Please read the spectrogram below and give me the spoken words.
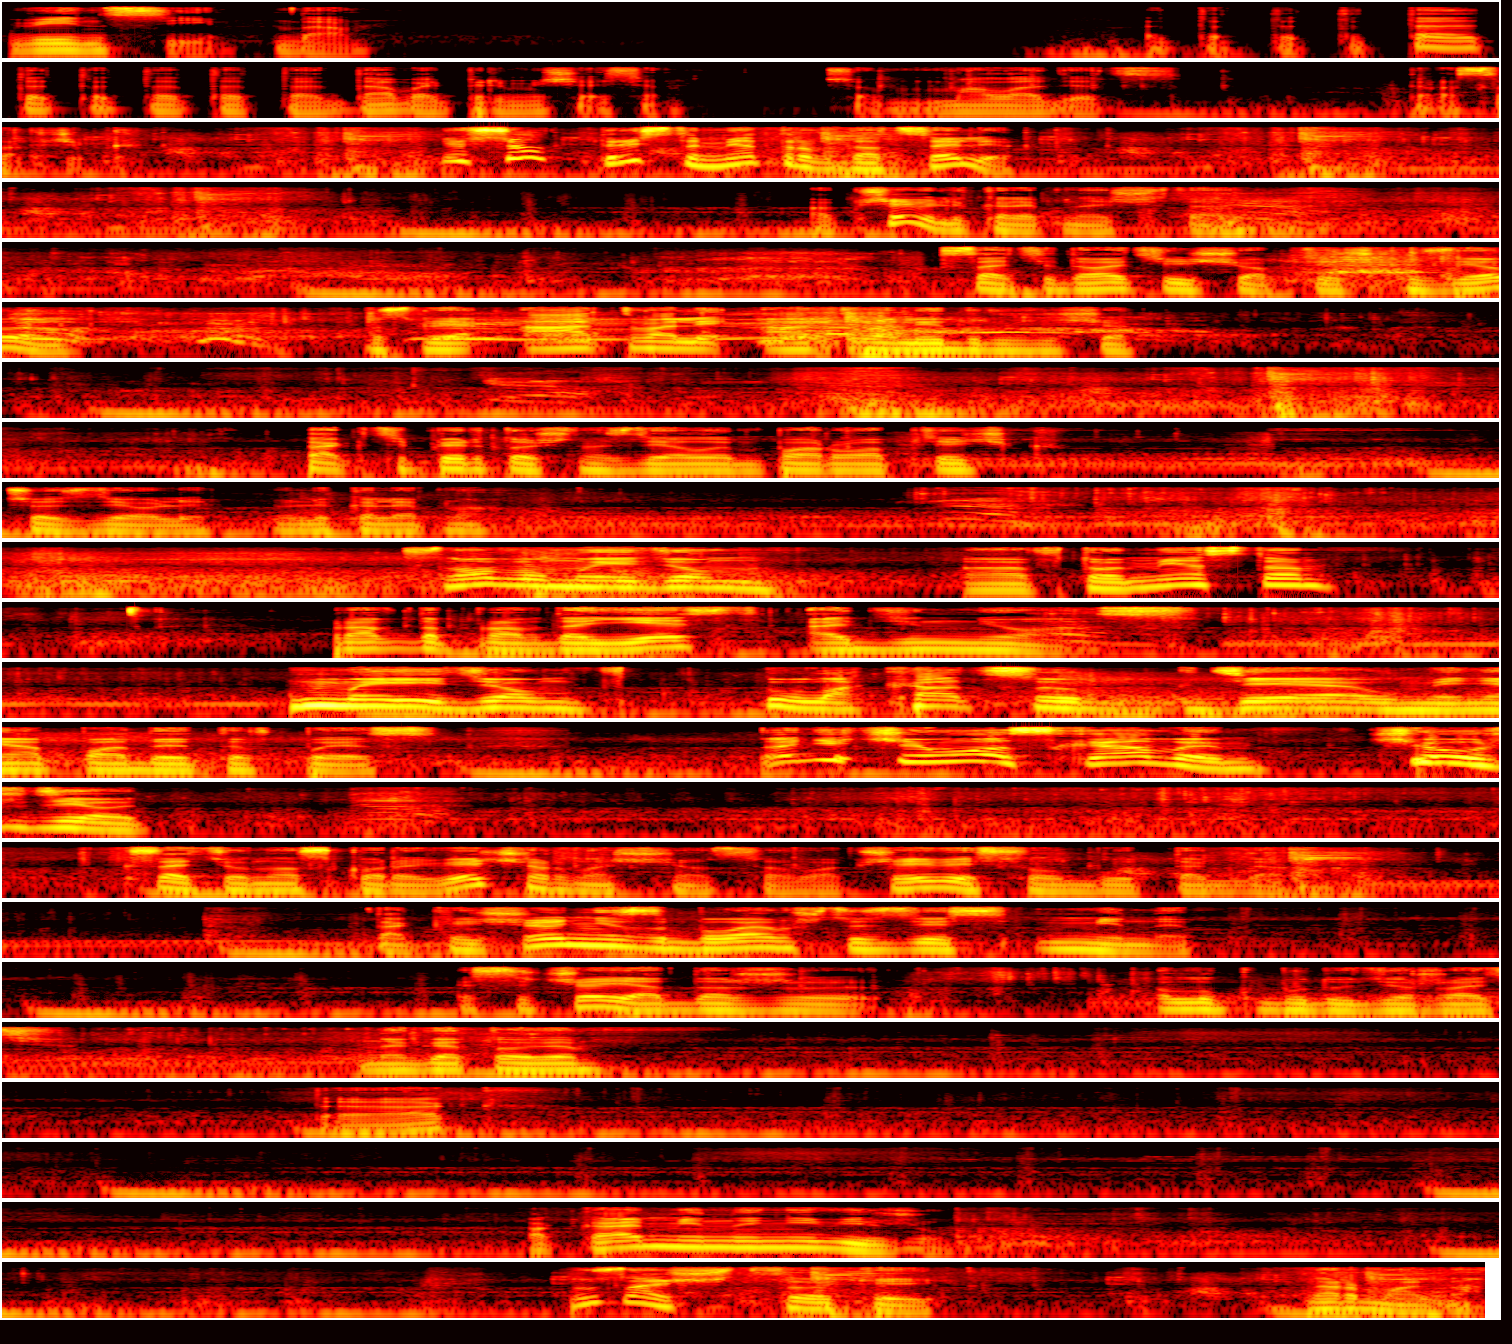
VNC, да. Та Давай, перемещайся. Все, молодец. Красавчик. И все, 300 метров до цели. Вообще великолепно, я считаю. Кстати, давайте еще аптечку сделаем. Господи, отвали, отвали, дружище. Так, теперь точно сделаем пару аптечек. Все сделали, великолепно. Снова мы идем э, в то место. Правда, правда, есть один нюанс. Мы идем в ту локацию, где у меня падает FPS. Но ничего, схаваем. Че уж делать? Кстати, у нас скоро вечер начнется. Вообще весело будет тогда. Так, еще не забываем, что здесь мины. Если что, я даже лук буду держать на готове. Так. Пока мины не вижу. Ну, значит, окей. Нормально.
